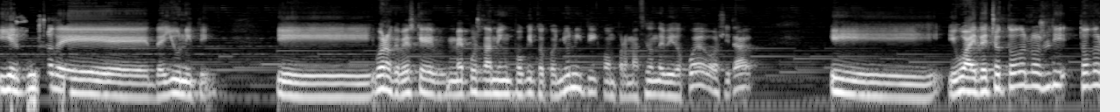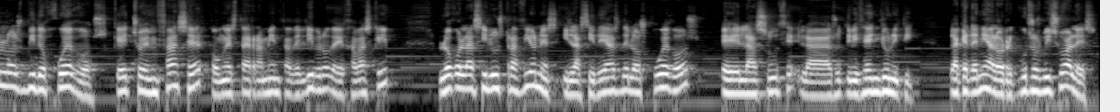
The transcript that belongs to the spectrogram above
y el curso de, de, Unity. Y bueno, que ves que me he puesto también un poquito con Unity, con programación de videojuegos y tal. Y, guay, de hecho todos los, todos los videojuegos que he hecho en Phaser con esta herramienta del libro de JavaScript, luego las ilustraciones y las ideas de los juegos eh, las, las utilicé en Unity, ya que tenía los recursos visuales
